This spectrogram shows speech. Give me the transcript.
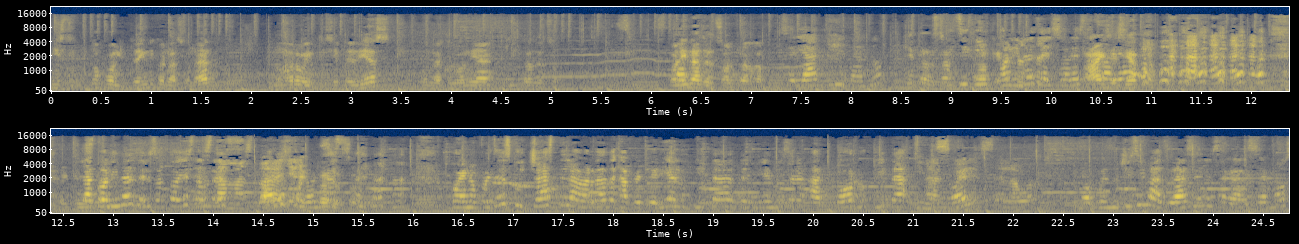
Instituto Politécnico Nacional, número 2710, en la colonia Quintas del Sol. Colinas del Sol, perdón. sería Quitas, ¿no? Quintas del Sol. Sí, sí. Colinas del Sol está Ay, sí, es cierto. La Colinas del Sol todavía está, Está más. Quintas Sol. Bueno, pues ya escuchaste la verdad de Cafetería Lupita, atendiéndose a por Lupita y Manuel. Es. No, pues muchísimas gracias, les agradecemos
